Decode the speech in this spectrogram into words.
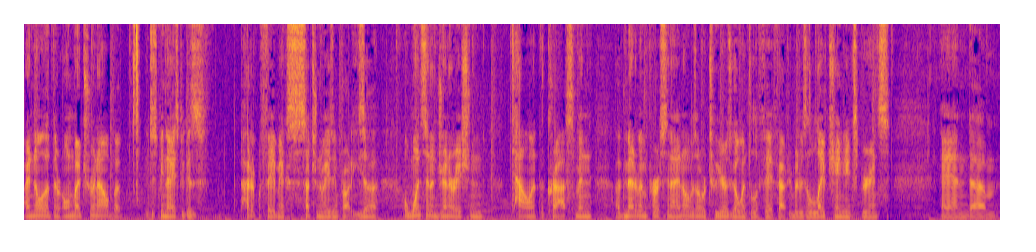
I know that they're owned by True now, but it'd just be nice because Patrick Lefevre makes such an amazing product. He's a, a once in a generation talent, a craftsman. I've met him in person. I know it was over two years ago I went to Lefevre Factory, but it was a life changing experience. And um,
